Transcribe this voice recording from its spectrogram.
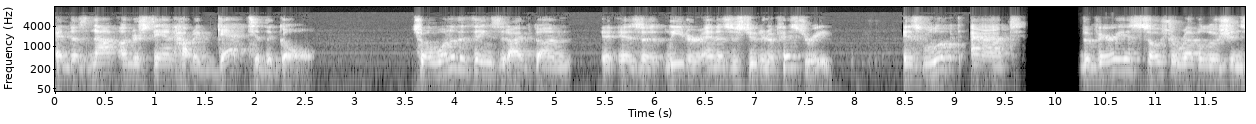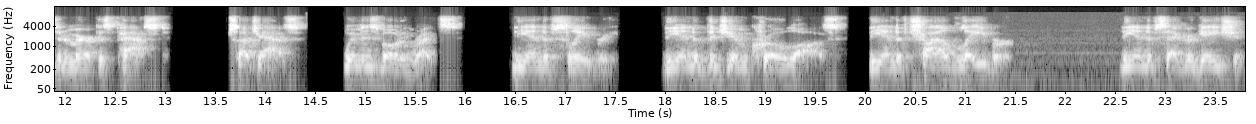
and does not understand how to get to the goal. So, one of the things that I've done as a leader and as a student of history is looked at the various social revolutions in America's past, such as women's voting rights, the end of slavery, the end of the Jim Crow laws, the end of child labor, the end of segregation.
